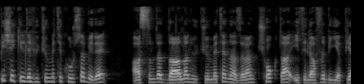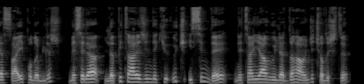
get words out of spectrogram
bir şekilde hükümeti kursa bile aslında dağılan hükümete nazaran çok daha itilaflı bir yapıya sahip olabilir. Mesela Lapid haricindeki 3 isim de Netanyahu ile daha önce çalıştı.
